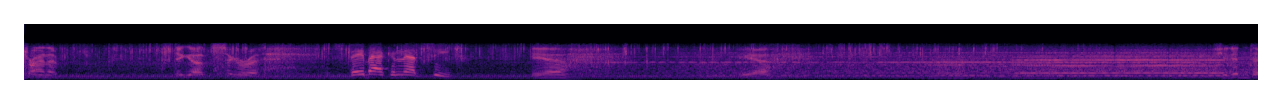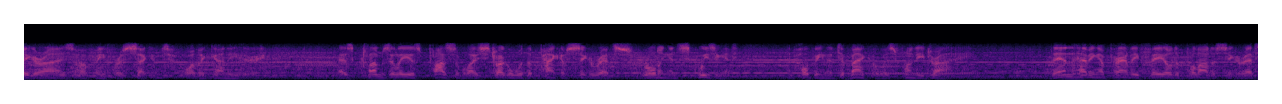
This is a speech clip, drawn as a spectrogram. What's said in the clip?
trying to dig out a cigarette. Stay back in that seat. Yeah. Yeah. She didn't take her eyes off me for a second, or the gun either. As clumsily as possible, I struggled with the pack of cigarettes, rolling and squeezing it, and hoping the tobacco was plenty dry. Then, having apparently failed to pull out a cigarette,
